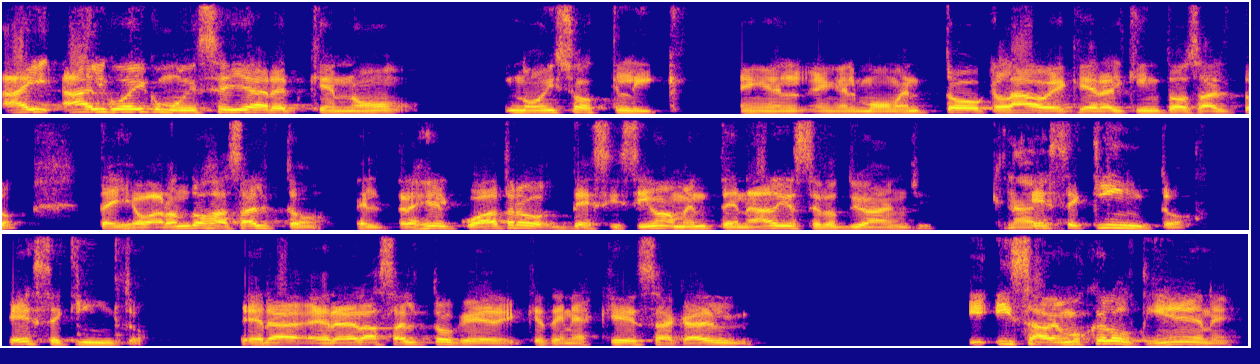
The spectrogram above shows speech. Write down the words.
hay algo ahí, como dice Jared, que no, no hizo clic en el, en el momento clave, que era el quinto asalto. Te llevaron dos asaltos, el 3 y el 4, decisivamente nadie se los dio a Angie. Ese quinto, ese quinto, era, era el asalto que, que tenías que sacar. y, sabemos que lo tiene,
